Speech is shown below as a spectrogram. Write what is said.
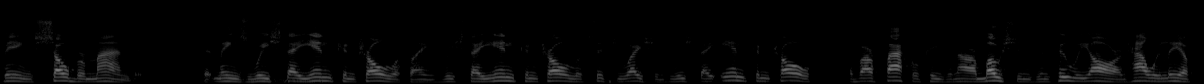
Being sober minded. That means we stay in control of things. We stay in control of situations. We stay in control of our faculties and our emotions and who we are and how we live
